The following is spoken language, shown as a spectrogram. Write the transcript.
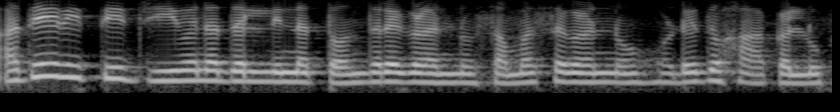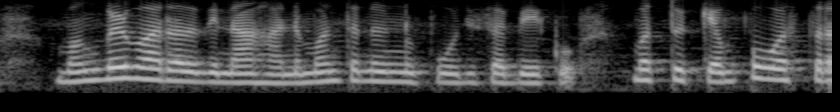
ಅದೇ ರೀತಿ ಜೀವನದಲ್ಲಿನ ತೊಂದರೆಗಳನ್ನು ಸಮಸ್ಯೆಗಳನ್ನು ಹೊಡೆದು ಹಾಕಲು ಮಂಗಳವಾರದ ದಿನ ಹನುಮಂತನನ್ನು ಪೂಜಿಸಬೇಕು ಮತ್ತು ಕೆಂಪು ವಸ್ತ್ರ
